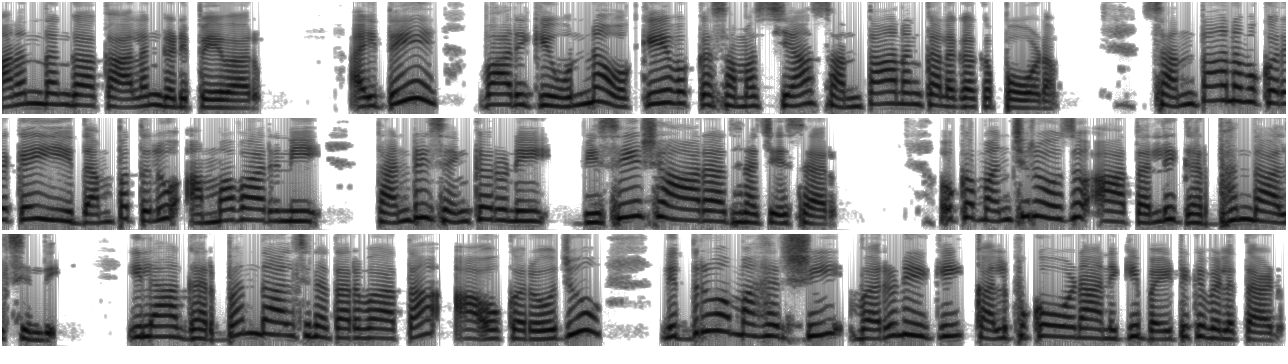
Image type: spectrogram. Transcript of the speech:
ఆనందంగా కాలం గడిపేవారు. అయితే వారికి ఉన్న ఒకే ఒక్క సమస్య సంతానం కలగకపోవడం. సంతానము కొరకై ఈ దంపతులు అమ్మవారిని తండ్రి శంకరుని విశేష ఆరాధన చేశారు. ఒక మంచి రోజు ఆ తల్లి గర్భం దాల్చింది. ఇలా గర్భం దాల్చిన తర్వాత ఆ ఒక రోజు నిద్రువ మహర్షి వరుణికి కలుపుకోవడానికి బయటికి వెళతాడు.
